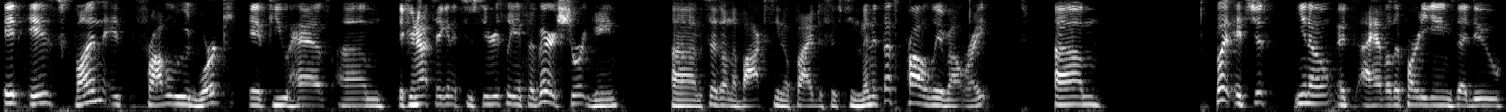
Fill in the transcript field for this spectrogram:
It is fun. It probably would work if you have, um, if you're not taking it too seriously. It's a very short game. Um, it says on the box, you know, five to 15 minutes. That's probably about right. Um, but it's just, you know, it's, I have other party games that do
